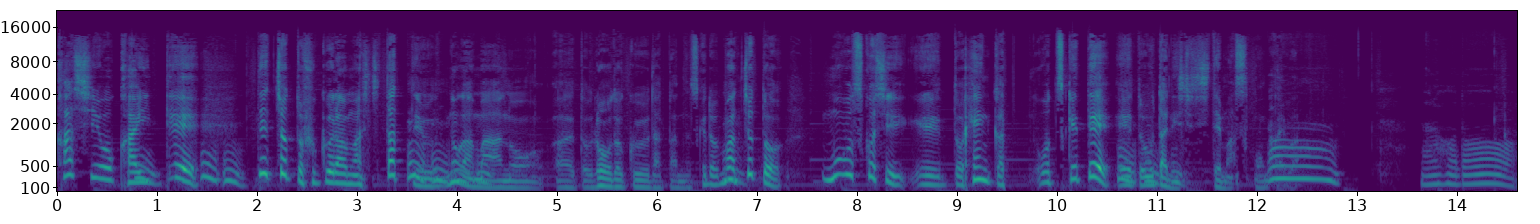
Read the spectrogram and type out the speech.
歌詞を書いて、うんうん。で、ちょっと膨らましたっていうのが、うんうんうんうんまあ、あの、と朗読だったんですけど、んまあ、ちょっと、もう少し、えっと、変化をつけて、えっと、うんうんうん歌にしてます、今回は。うん。なるほど。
